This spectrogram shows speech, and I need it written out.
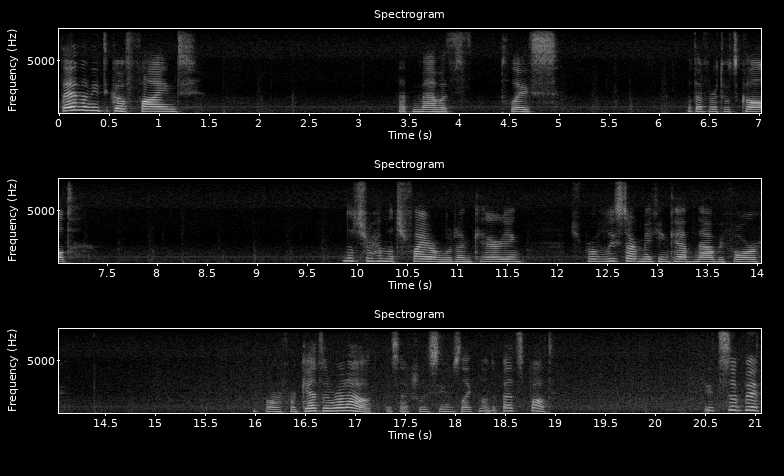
Then I need to go find that mammoth place. Whatever it was called. Not sure how much firewood I'm carrying. Should probably start making camp now before I forget and run out. This actually seems like not a bad spot. It's a bit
